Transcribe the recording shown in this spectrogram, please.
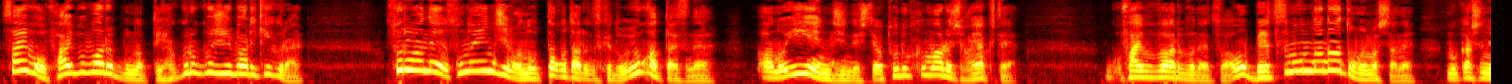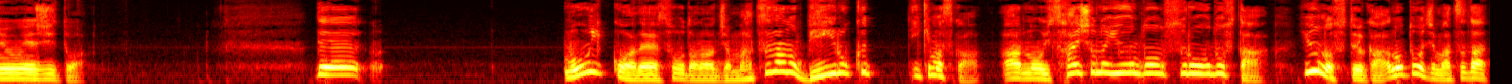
最後5バルブになって160馬力ぐらい。それはね、そのエンジンは乗ったことあるんですけど、良かったですね。あの、いいエンジンでしたよ。トルクもあるし速くて。5バルブのやつは。もう別物だなと思いましたね。昔の 4AG とは。で、もう一個はね、そうだな、じゃあ松田の B6 いきますか？あの、最初のユーノスロードスター、ユーノスというか、あの当時松田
